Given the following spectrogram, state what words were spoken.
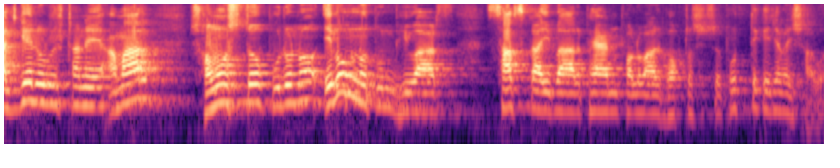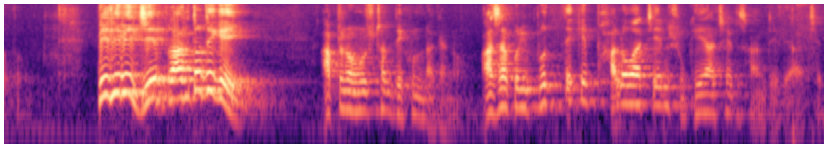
আজকের অনুষ্ঠানে আমার সমস্ত পুরনো এবং নতুন ভিউয়ার্স সাবস্ক্রাইবার ফ্যান ফলোয়ার ভক্ত, শিষ্য, প্রত্যেকে জানাই স্বাগত। পৃথিবীর যে প্রান্ত থেকেই আপনারা অনুষ্ঠান দেখুন না কেন? আশা করি প্রত্যেকে ভালো আছেন, সুখে আছেন, শান্তিতে আছেন।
